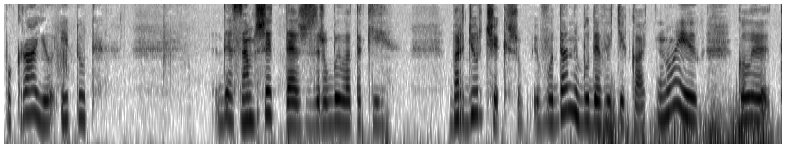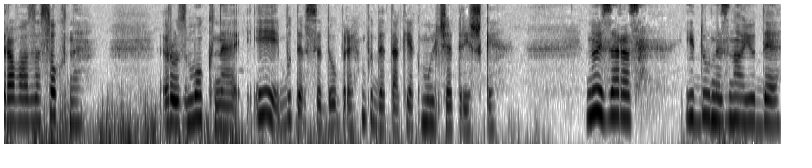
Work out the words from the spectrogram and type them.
по краю, і тут, де самшит, теж зробила такий бордюрчик, щоб вода не буде витікати. Ну і коли трава засохне, розмокне і буде все добре. Буде так, як мульча трішки. Ну і зараз іду, не знаю де. Е,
